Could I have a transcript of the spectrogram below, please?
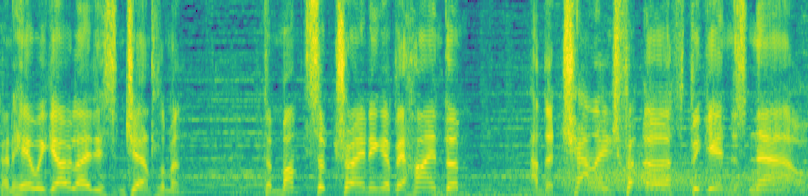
And here we go, ladies and gentlemen. The months of training are behind them, and the challenge for Earth begins now.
